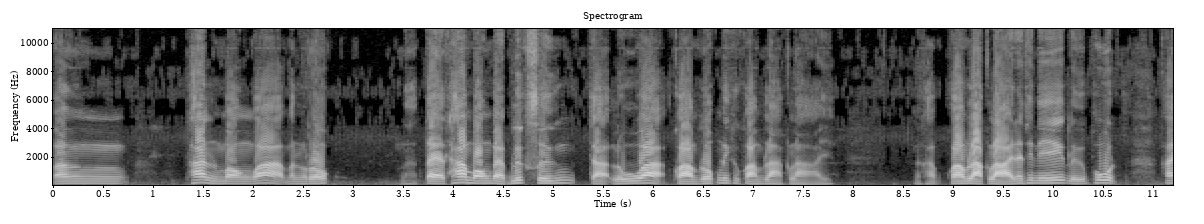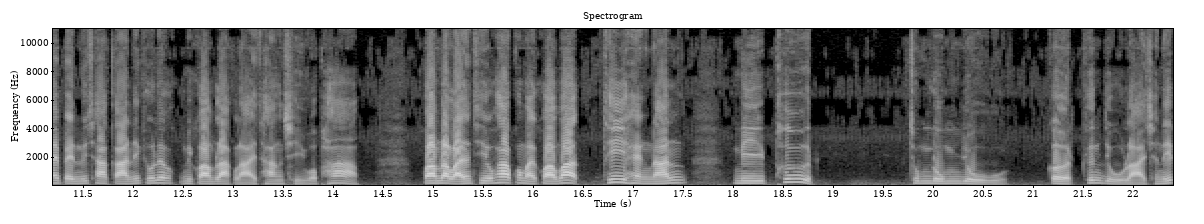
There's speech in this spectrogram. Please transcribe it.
บางท่านมองว่ามันรกนะแต่ถ้ามองแบบลึกซึ้งจะรู้ว่าความรกนี่คือความหลากหลายนะครับความหลากหลายในที่นี้หรือพูดให้เป็นวิชาการนี่เขาเรียกมีความหลากหลายทางชีวภาพ ความหลากหลายทางชีวภาพก็หมายความว่าที่แห่งนั้นมีพืชชุมนุมอยู่เกิดขึ้นอยู่หลายชนิด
